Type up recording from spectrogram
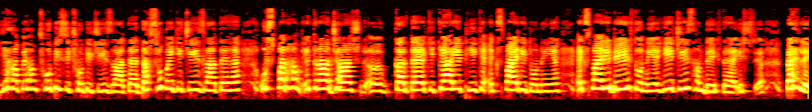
यहाँ पे हम छोटी सी छोटी चीज़ लाते हैं, दस रुपए की चीज़ लाते हैं। उस पर हम इतना जाँच करते हैं कि क्या ये ठीक है, एक्सपायरी तो नहीं है, एक्सपायरी डेट तो नहीं है। ये चीज़ हम देखते हैं इस, पहले,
